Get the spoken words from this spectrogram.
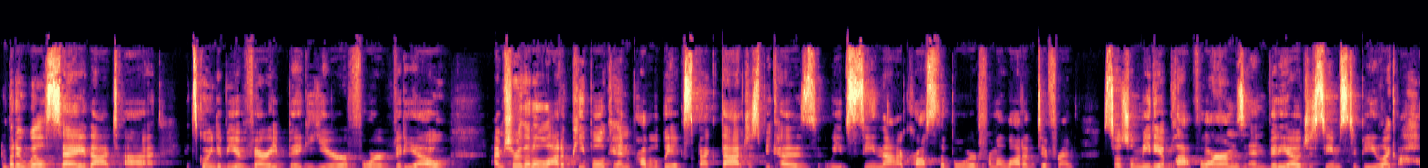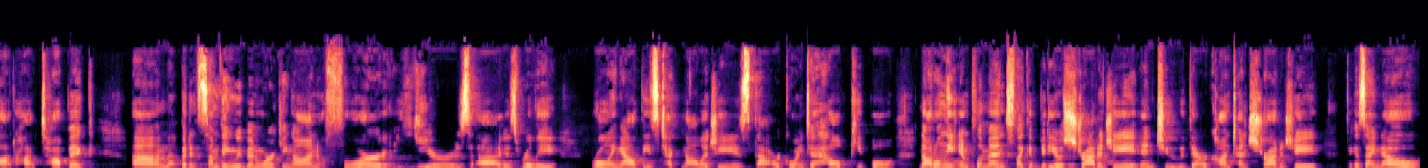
But I will say that uh, it's going to be a very big year for video. I'm sure that a lot of people can probably expect that just because we've seen that across the board from a lot of different social media platforms, and video just seems to be like a hot, hot topic. Um, but it's something we've been working on for years, uh, is really rolling out these technologies that are going to help people not only implement like a video strategy into their content strategy, because I know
